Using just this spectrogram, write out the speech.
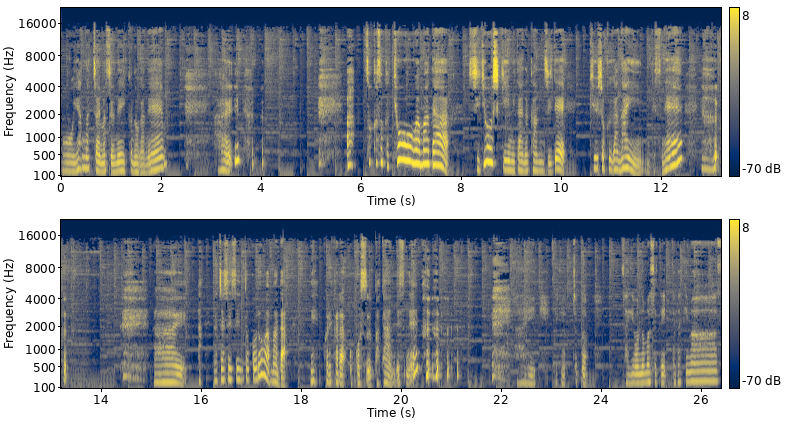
もう嫌になっちゃいますよね、行くのがね。はい。あ、そっかそっか、今日はまだ始業式みたいな感じで、給食がないんですね。はい。あ、なちゃ先生のところはまだ、ね、これから起こすパターンですね。はい。ちょっと、作業を飲ませていただきます。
